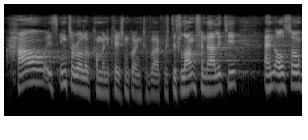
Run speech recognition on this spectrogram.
how is inter-rollup communication going to work with this long finality? And also,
